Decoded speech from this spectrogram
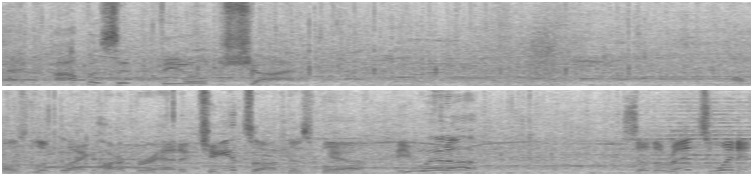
An opposite field shot. Almost looked like Harper had a chance on this ball. Yeah, he went up. So the Reds win it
